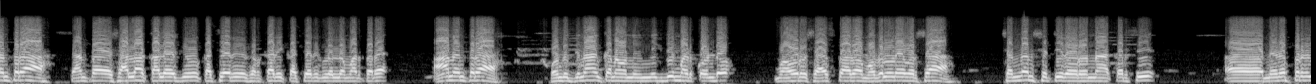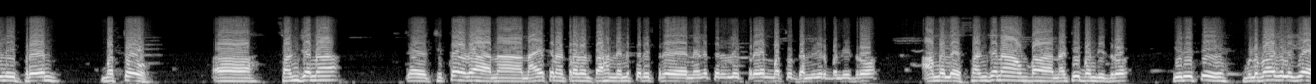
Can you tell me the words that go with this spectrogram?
ನಂತರ ಶಾಲಾ ಕಾಲೇಜು, ಕಚೇರಿ, ಸರ್ಕಾರಿ ಕಚೇರಿಗಳೆಲ್ಲ ಮಾಡ್ತಾರೆ. ಆ ನಂತರ ಒಂದು ದಿನಾಂಕನವನ್ನು ನಿಗದಿ ಮಾಡಿಕೊಂಡು ಅವರು ಶಾಸಕರ ಮೊದಲನೇ ವರ್ಷ ಚಂದನ್ ಶೆಟ್ಟಿರವರನ್ನ ಕರೆಸಿ ನೆನಪರಲ್ಲಿ ಪ್ರೇಮ್ ಮತ್ತು ಸಂಜನಾ ಚಿತ್ರದ ನಾಯಕ ನಟರಾದಂತಹ ನೆನಪಿರಿ ಪ್ರೇ, ನೆನಪಿರಲಿ ಪ್ರೇಮ್ ಮತ್ತು ಧನ್ವೀರ್ ಬಂದಿದ್ರು. ಆಮೇಲೆ ಸಂಜನಾ ಎಂಬ ನಟಿ ಬಂದಿದ್ರು. ಈ ರೀತಿ ಮುಳಬಾಗಿಲಿಗೆ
